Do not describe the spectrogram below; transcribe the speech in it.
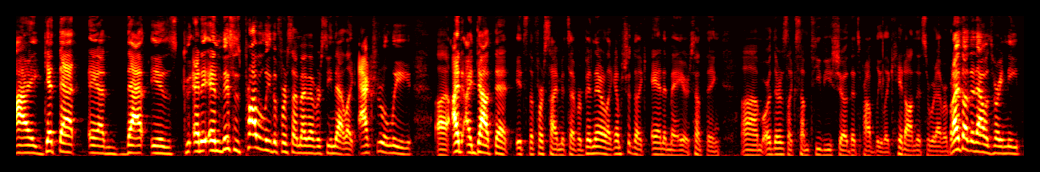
I get that, and that is, and and this is probably the first time I've ever seen that. Like, actually, uh, I, I doubt that it's the first time it's ever been there. Like, I'm sure like anime or something, um, or there's like some TV show that's probably like hit on this or whatever. But I thought that that was very neat,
